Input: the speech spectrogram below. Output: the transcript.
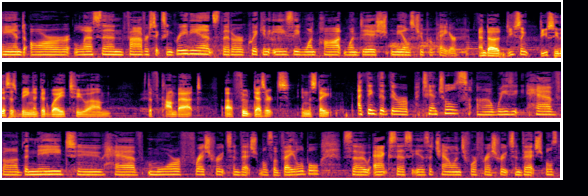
and are less than five or six ingredients that are quick and easy, one pot, one dish meals to prepare. And uh, do you think do you see this as being a good way to um, to combat uh, food deserts in the state? I think that there are potentials. Uh, we have uh, the need to have more fresh fruits and vegetables available, so access is a challenge for fresh fruits and vegetables.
